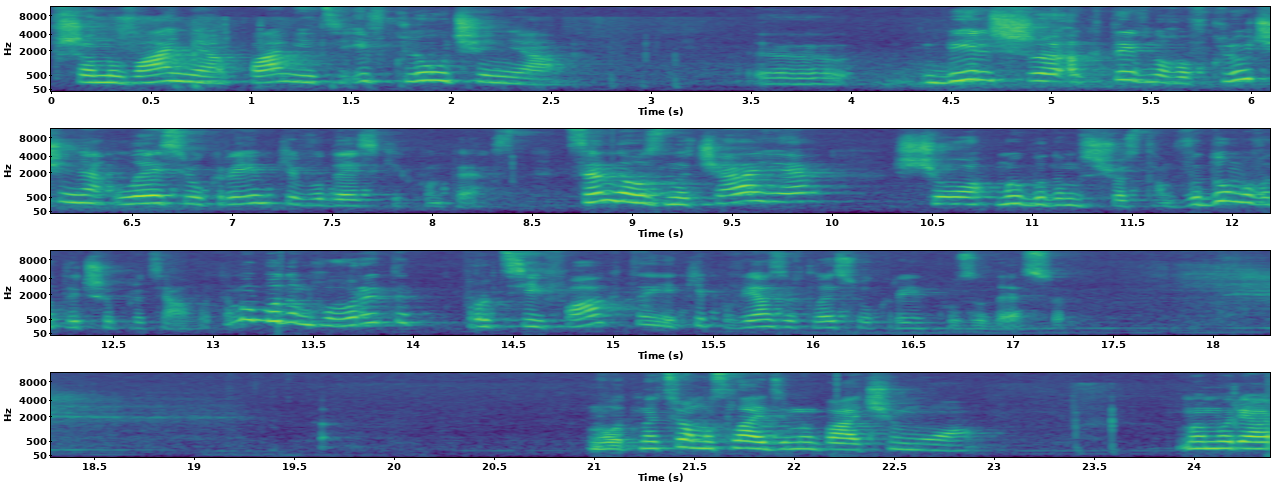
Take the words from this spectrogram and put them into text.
вшанування пам'яті і включення. Е, Більш активного включення Лесі Українки в одеський контекст. Це не означає, що ми будемо щось там видумувати чи притягувати. Ми будемо говорити про ці факти, які пов'язують Лесю Українку з Одесою. Ну, От на цьому слайді ми бачимо меморіальний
